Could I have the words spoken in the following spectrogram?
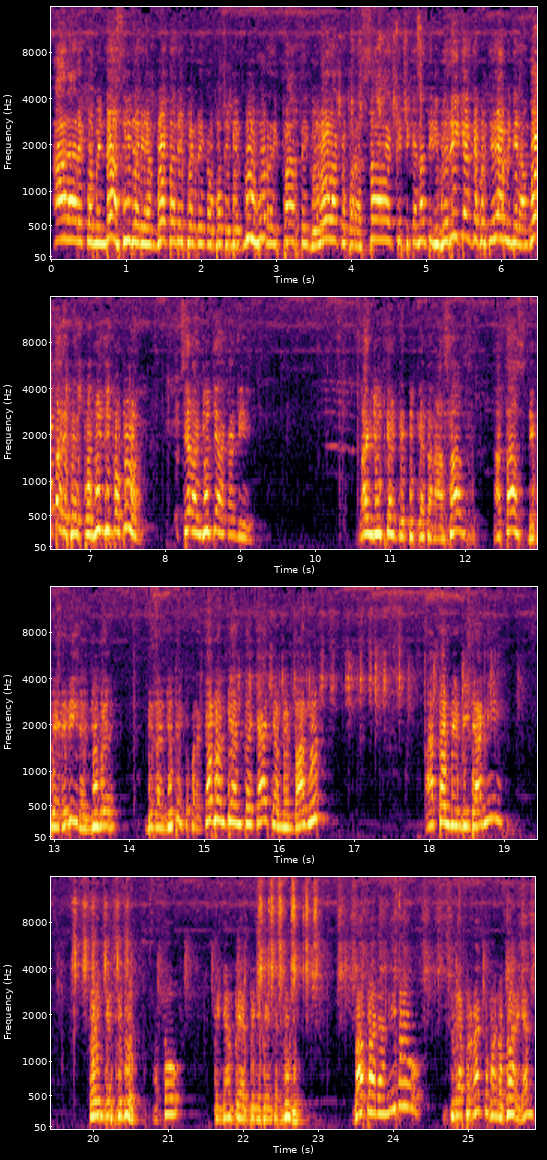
ada rekomendasi dari anggota DPRD Kabupaten Bogor dari Partai Gelora kepada saya ketika nanti diberikan kepercayaan menjadi anggota DPR Provinsi Papua. selanjutnya akan dilanjutkan ke tingkatan asal atas DPR RI dan juga dilanjutkan kepada Kementerian TKS yang membangun atau membidangi poin tersebut atau penyampaian-penyampaian tersebut. Bapak dan Ibu sudah pernah ke Manokwari kan?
